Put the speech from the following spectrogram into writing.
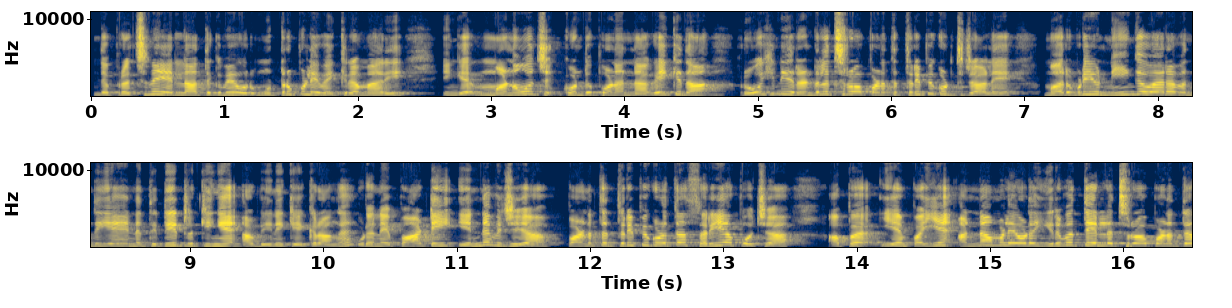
இந்த பிரச்சனை எல்லாத்துக்குமே ஒரு முற்றுப்புள்ளி வைக்கிற மாதிரி இங்கே மனோஜ் கொண்டு போன நகைக்கு தான் ரோஹிணி ரெண்டு லட்ச ரூபா பணத்தை திருப்பி கொடுத்துட்டாலே மறுபடியும் நீங்கள் வேற வந்து ஏன் என்னை திட்டிட்டு இருக்கீங்க அப்படின்னு கேட்குறாங்க உடனே பாட்டி என்ன விஜயா பணத்தை திருப்பி கொடுத்தா சரியா போச்சா? அப்போ என் பையன் அண்ணாமலையோட இருபத்தேழு லட்ச ரூபா பணத்தை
